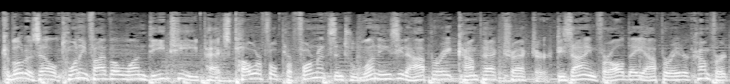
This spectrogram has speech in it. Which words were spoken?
Kubota's L2501DT packs powerful performance into one easy to operate compact tractor. Designed for all day operator comfort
